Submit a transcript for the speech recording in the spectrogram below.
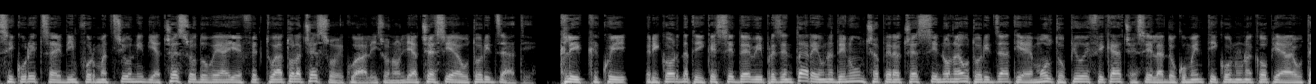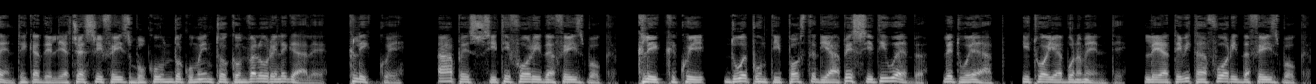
Sicurezza ed informazioni di accesso dove hai effettuato l'accesso e quali sono gli accessi autorizzati, Clic qui, ricordati che se devi presentare una denuncia per accessi non autorizzati è molto più efficace se la documenti con una copia autentica degli accessi Facebook un documento con valore legale. Clic qui. App e siti fuori da Facebook. Clic qui, due punti post di app e siti web, le tue app, i tuoi abbonamenti, le attività fuori da Facebook,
